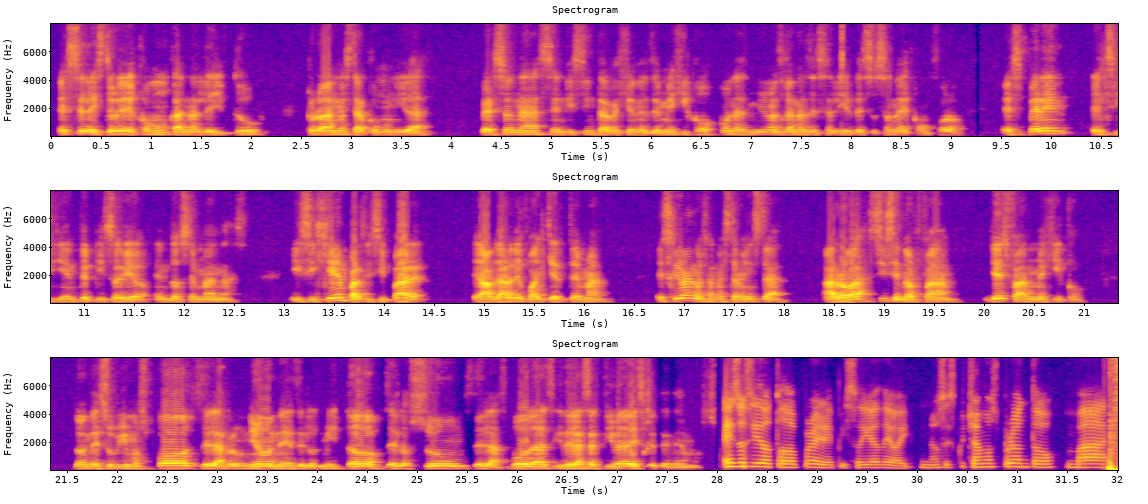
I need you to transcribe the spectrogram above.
esa es la historia de cómo un canal de YouTube creó nuestra comunidad. Personas en distintas regiones de México con las mismas ganas de salir de su zona de confort. Esperen el siguiente episodio en dos semanas. Y si quieren participar, y hablar de cualquier tema, escríbanos a nuestra Insta, arroba. Yes Fan México, donde subimos posts de las reuniones, de los meetups, de los Zooms, de las bodas y de las actividades que tenemos. Eso ha sido todo por el episodio de hoy. Nos escuchamos pronto. Bye.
